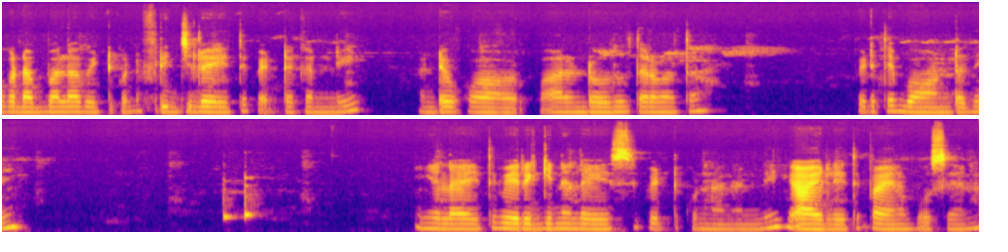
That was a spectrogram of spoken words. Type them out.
ఒక డబ్బాలో పెట్టుకొని ఫ్రిడ్జ్లో అయితే పెట్టకండి. అంటే ఒక వారం రోజుల తర్వాత పెడితే బాగుంటుంది. ఇలా అయితే వేరే గిన్నెలు వేసి పెట్టుకున్నానండి. ఆయిల్ అయితే పైన పోసాను.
